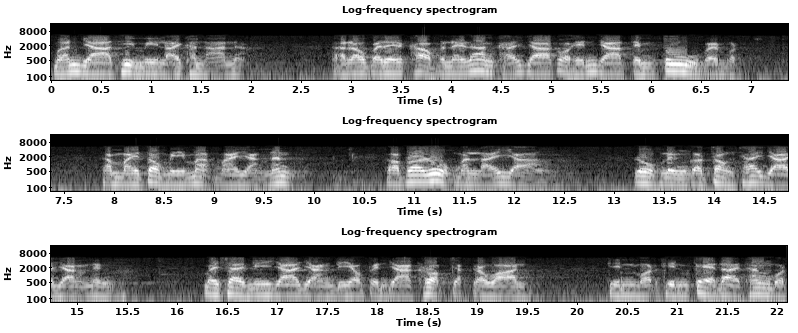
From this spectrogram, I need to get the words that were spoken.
เหมือนยาที่มีหลายขนาดนะแต่เราไปได้เข้าไปในร้านขายยาก็เห็นยาเต็มตู้ไปหมดทำไมต้องมีมากมายอย่างนั้น ก็เพราะโรคมันหลายอย่างโรคหนึ่งก็ต้องใช้ยาอย่างหนึ่ง ไม่ใช่มียาอย่างเดียวเป็นยาครอบจักรวาล กินหมดกินแก้ได้ทั้งหมด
